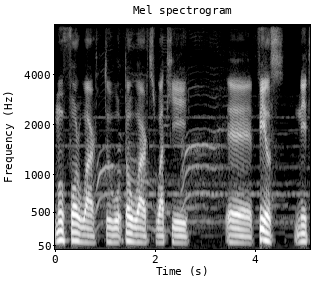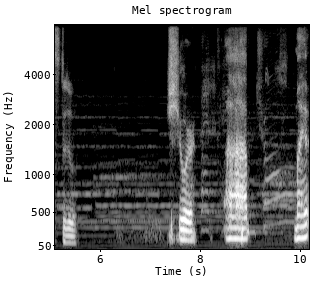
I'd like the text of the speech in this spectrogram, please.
move forward to towards what he uh, feels needs to do? Sure. Uh, my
